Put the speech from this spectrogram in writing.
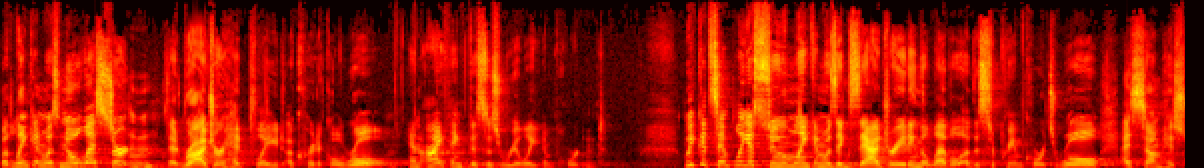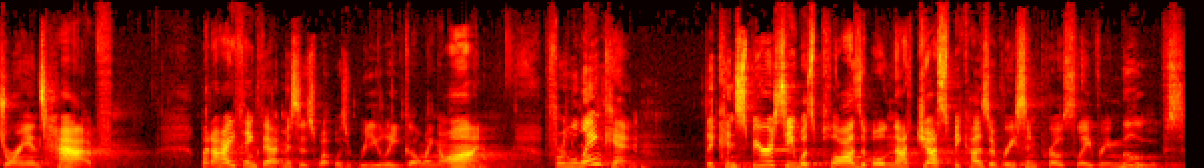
But Lincoln was no less certain that Roger had played a critical role, and I think this is really important. We could simply assume Lincoln was exaggerating the level of the Supreme Court's role, as some historians have. But I think that misses what was really going on. For Lincoln, the conspiracy was plausible not just because of recent pro slavery moves,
